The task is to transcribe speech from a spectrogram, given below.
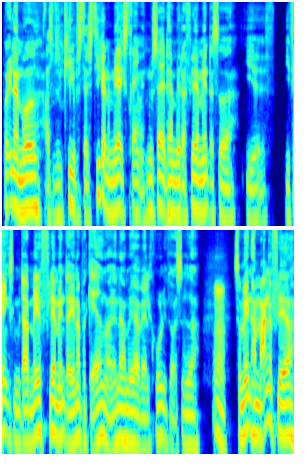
på en eller anden måde, altså hvis man kigger på statistikkerne, mere ekstreme. Nu sagde jeg det her med, at der er flere mænd, der sidder i, øh, i fængsel, men der er mere, flere mænd, der ender på gaden og ender med at være alkoholikere osv. Mm. Så mænd har mange flere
